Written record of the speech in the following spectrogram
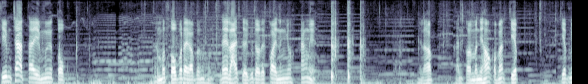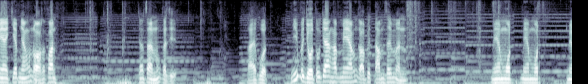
ทีมชาติไทยมือตบสันมาตบอะไรครับเบิ่งหุ่นได้หลายเติบอยู่ดอกได้ก้อยหนึงอยู่ห้างนี่นี่แหละครับขั้นตอนวันนี้เขาก็มาเจ็บ เจ็บแม่เจ็บยังมันออกซะก่อนจังสันมันก็จิหลายปวดมีประโยชน์ทุกอย่างครับ แม่มันก็เอาไปตำใส่เหมือนแม่หมด แม่หมด แม่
